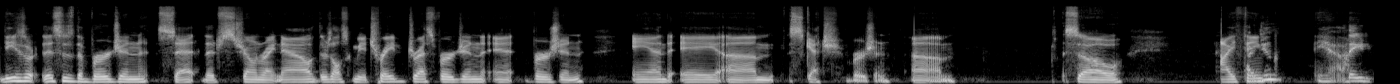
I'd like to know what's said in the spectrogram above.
these are this is the Virgin set that's shown right now. There's also going to be a trade dress virgin and version and a um, sketch version. Um, so I think do- yeah They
